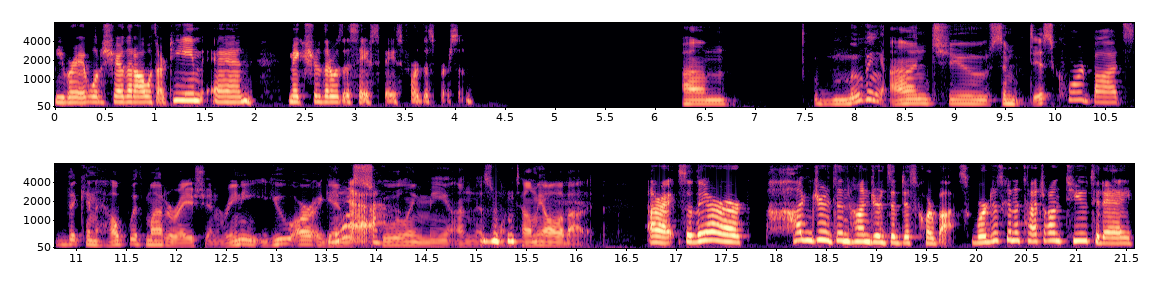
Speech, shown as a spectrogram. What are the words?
we were able to share that all with our team and make sure there was a safe space for this person. Um, moving on to some Discord bots that can help with moderation. Rini, you are again Yeah. schooling me on this one. Tell me all about it. All right, so there are hundreds and hundreds of Discord bots. We're just going to touch on two today,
